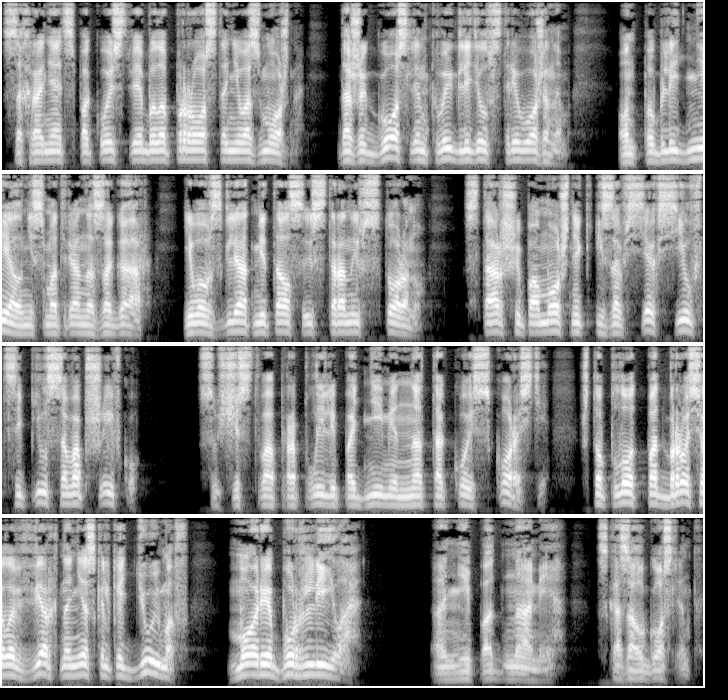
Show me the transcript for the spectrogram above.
Сохранять спокойствие было просто невозможно. Даже Гослинг выглядел встревоженным. Он побледнел, несмотря на загар. Его взгляд метался из стороны в сторону. Старший помощник изо всех сил вцепился в обшивку. Существа проплыли под ними на такой скорости, что плот подбросило вверх на несколько дюймов. Море бурлило. «Они под нами», — сказал Гослинг.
